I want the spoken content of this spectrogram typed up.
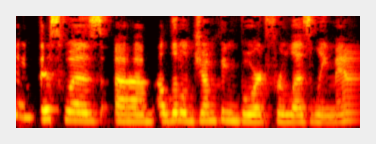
think this was um, a little jumping board for Leslie Mann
